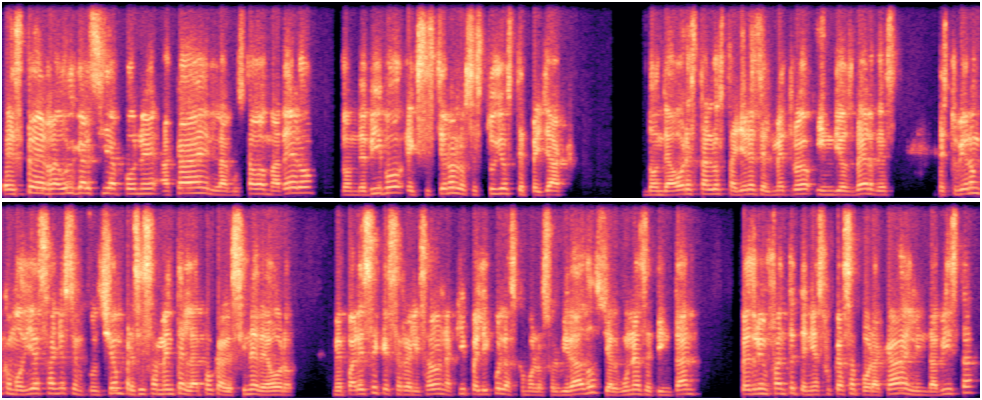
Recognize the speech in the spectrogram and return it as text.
Este Raúl García pone acá en la Gustavo Madero, donde vivo, existieron los estudios Tepeyac, donde ahora están los talleres del metro Indios Verdes. Estuvieron como 10 años en función precisamente en la época de cine de oro. Me parece que se realizaron aquí películas como Los Olvidados y algunas de Tintán. Pedro Infante tenía su casa por acá, en Lindavista,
